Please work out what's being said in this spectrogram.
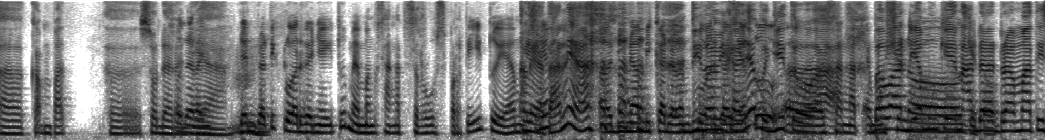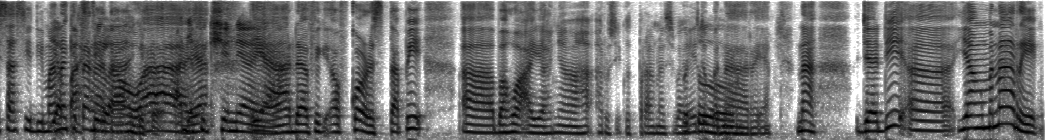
eh, keempat eh, saudara Saudaranya. dia. Dan Mm. berarti keluarganya itu memang sangat seru seperti itu ya. Maksudnya kelihatannya eh, dinamika dalam keluarganya dinamikanya tuh begitu ah. sangat emosional bahwa dia mungkin gitu. ada dramatisasi di mana Ya, kita nggak tahu gitu. Ah, Ada ya. fictionnya Iya, ya. ada of course tapi eh, bahwa ayahnya harus ikut perang dan sebagainya itu Betul. benar ya nah jadi eh, yang menarik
